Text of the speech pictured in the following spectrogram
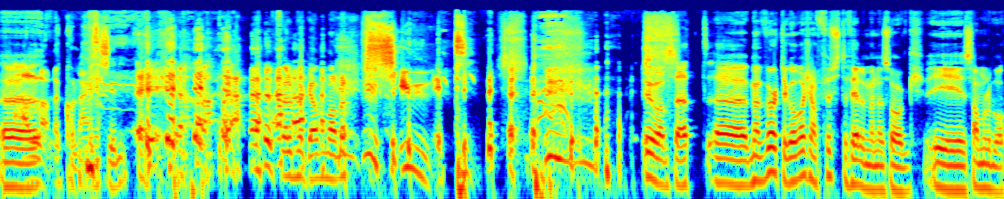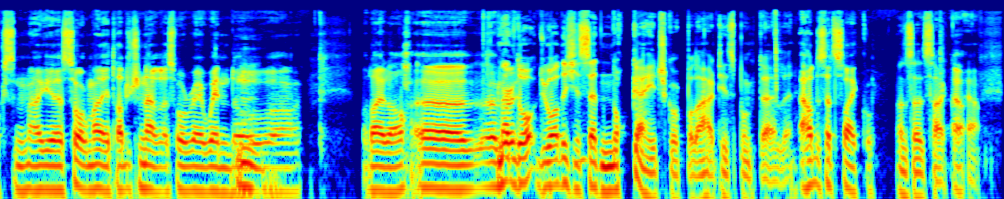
Uh, Eller, hvor lenge siden? jeg føler meg gammel nå. Uansett. Uh, men Vertigo var ikke den første filmen jeg så i samleboksen. Jeg så mer i tradisjonelle, så Ray Window Mm. og de der. Eh, Men da, du hadde ikke sett noe Hitchcock på det her tidspunktet, eller? jeg hadde sett Psycho. Hadde sett Psycho, Ja. ja.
